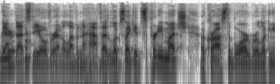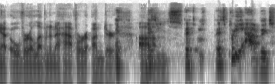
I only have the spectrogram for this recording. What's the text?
Yeah, that's the over at 11 and a half. That looks like it's pretty much across the board. We're looking at over 11 and a half or under. Um, s- That's, that's pretty average.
